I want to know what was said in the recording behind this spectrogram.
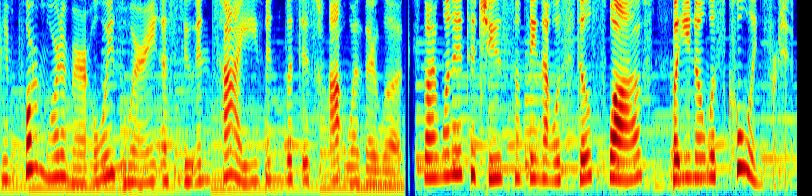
and poor Mortimer always wearing a suit and tie, even with his hot weather look. So I wanted to choose something that was still suave, but you know, was cooling for him.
